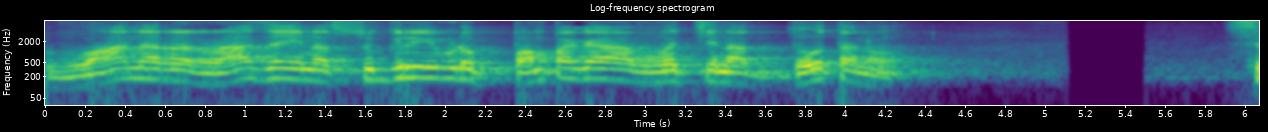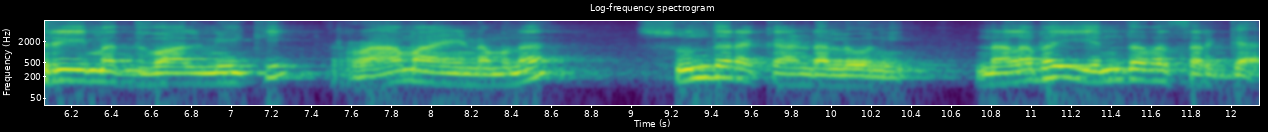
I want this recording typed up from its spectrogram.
వానర రాజైన సుగ్రీవుడు పంపగా వచ్చిన దూతను. శ్రీమద్ వాల్మీకి రామాయణమున సుందరకాండలోని నలభై ఎనిమిదవ సర్గ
